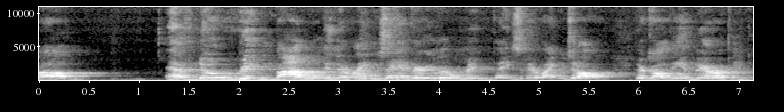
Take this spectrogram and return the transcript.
um, have no written Bible in their language. They have very little written things in their language at all. They're called the Embera people.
